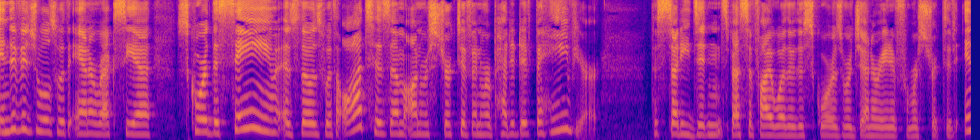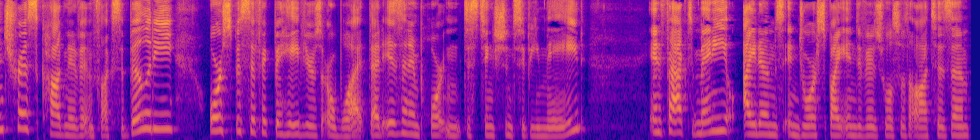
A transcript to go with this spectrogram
individuals with anorexia scored the same as those with autism on restrictive and repetitive behavior. The study didn't specify whether the scores were generated from restrictive interest, cognitive inflexibility, or specific behaviors or what. That is an important distinction to be made. In fact, many items endorsed by individuals with autism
